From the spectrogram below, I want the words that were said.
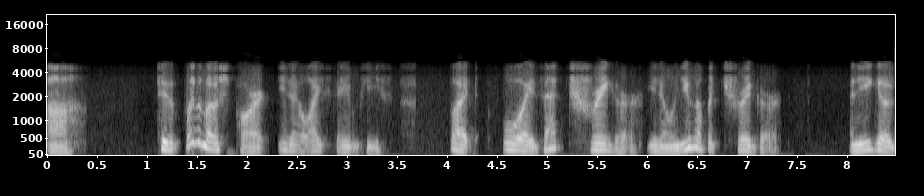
uh, to for the most part, you know, I stay in peace. But boy, that trigger, you know, when you have a trigger, an ego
